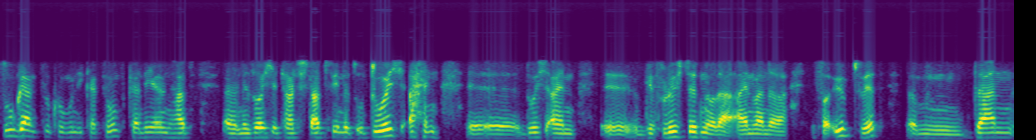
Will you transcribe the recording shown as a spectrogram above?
Zugang zu Kommunikationskanälen hat, eine solche Tat stattfindet und durch ein äh, durch einen äh, Geflüchteten oder Einwanderer verübt wird, ähm, dann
